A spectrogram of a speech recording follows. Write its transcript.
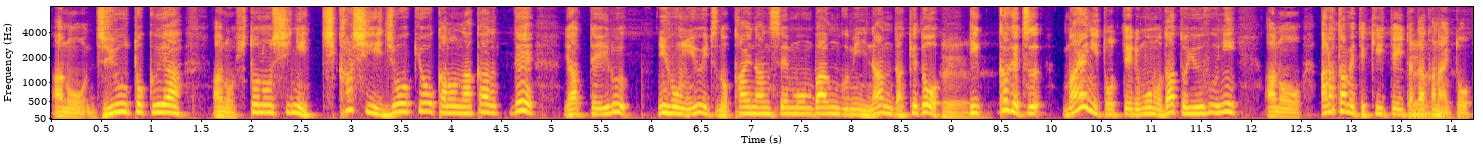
あの、重篤や、あの、人の死に近しい状況下の中でやっている、日本唯一の海難専門番組なんだけど、うん1ヶ月前に撮っているものだというふうに、あの、改めて聞いていただかないと、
